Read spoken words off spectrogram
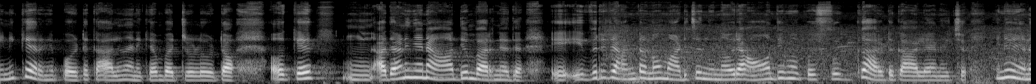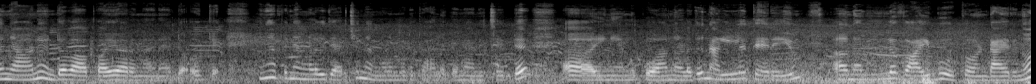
എനിക്ക് ഇറങ്ങിപ്പോയിട്ട് കാൽ നനയ്ക്കാൻ പറ്റുള്ളൂ കേട്ടോ ഓക്കെ അതാണ് ഞാൻ ആദ്യം പറഞ്ഞത്. ഇവർ രണ്ടെണ്ണവും മടിച്ച് നിന്നവർ ആദ്യം ഇപ്പോൾ സുഖമായിട്ട് കാൽ നനച്ചു. ഇനി വേണം ഞാനും എന്റെ വാപ്പായും ഇറങ്ങാനായിട്ട്. ഓക്കെ ഇനി അപ്പം ഞങ്ങൾ വിചാരിച്ചു ഞങ്ങളും കൂടി കാലൊക്കെ നനച്ചിട്ട് ഇനി അങ്ങ് പോകാമെന്നുള്ളത് നല്ല തിരയും ആ, നല്ല വൈബും ഒക്കെ ഉണ്ടായിരുന്നു.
